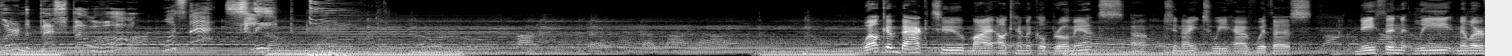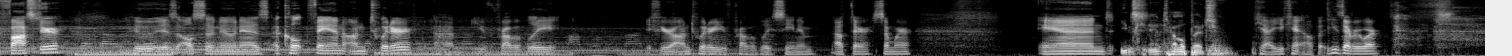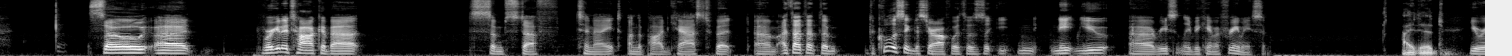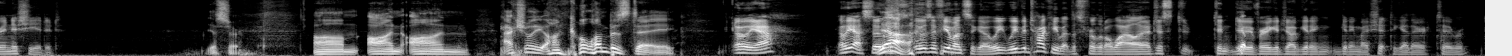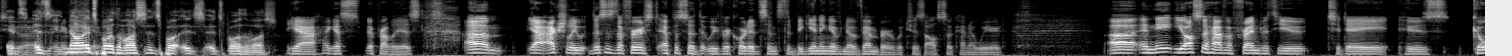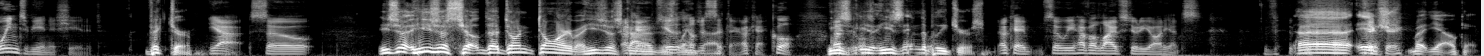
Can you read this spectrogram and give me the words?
And I just learned the best spell of all What's that? sleep. Welcome back to My Alchemical Bromance. Um, tonight we have with us Nathan Lee Miller Foster, who is also known as Occult Fan on Twitter. Um, you've probably, if you're on Twitter, you've probably seen him out there somewhere. And You can't help it. yeah, you can't help it. He's everywhere. so, uh, we're going to talk about some stuff tonight on the podcast, but um, I thought that the the coolest thing to start off with was that Nate, you uh, recently became a Freemason. I did. You were initiated. Yes, sir. Um, on on actually on Columbus Day. Oh yeah, oh yeah. So it, Yeah. was, it was a few months ago. We we've been talking about this for a little while. I just didn't do Yep. a very good job getting getting my shit together to. to It's uh, it's no, it's you. both of us. It's both it's it's both of us. Yeah, I guess it probably is. Um, yeah, actually, this is the first episode that we've recorded since the beginning of November, which is also kind of weird. Uh, and Nate, you also have a friend with you today who's going to be initiated. Victor. Yeah, so He's just he's just chill. Don't don't worry about. It. He's just okay, kind of just he'll, he'll just back. sit there. Okay, cool. He's, cool. he's he's in the bleachers. Okay, so we have a live studio audience. Uh, ish. Victor. But yeah, okay.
